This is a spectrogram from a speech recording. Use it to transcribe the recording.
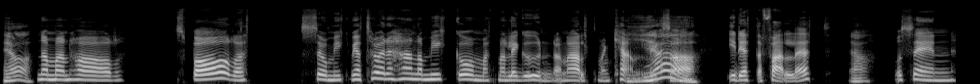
Ja. när man har sparat så mycket. Men jag tror att det handlar mycket om att man lägger undan allt man kan Ja. liksom, i detta fallet. Ja. Och sen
